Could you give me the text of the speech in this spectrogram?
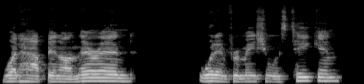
what happened on their end, what information was taken.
